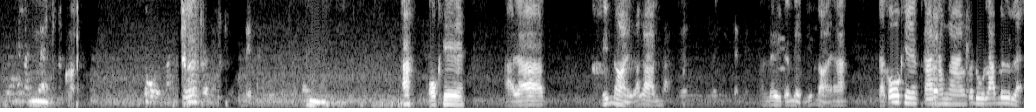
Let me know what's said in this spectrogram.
เพื่อให้มันแบบโดดมากเอ้ยอืมอะโอเค อาจจะนิดหน่อยแล้วกัน เรื่องอินเทอร์เน็ตนิดหน่อยฮะ แต่ก็โอเคการทำงานก็ดูราบรื่นแหละ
